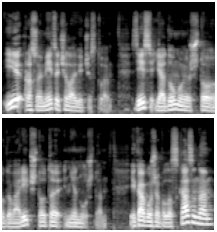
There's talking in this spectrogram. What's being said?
И, разумеется, человечество. Здесь, я думаю, что говорить что-то не нужно. И как уже было сказано,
